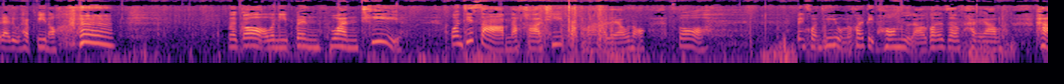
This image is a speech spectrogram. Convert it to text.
และดูแฮปปี้เนาะแล้วก็วันนี้เป็นวันที่วันที่สามนะคะที่กลับมาแล้วเนาะก็เป็นคนที่อยู่ไม่ค่อยติดห้องอยู่แล้ว ก็จะพยายามหา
